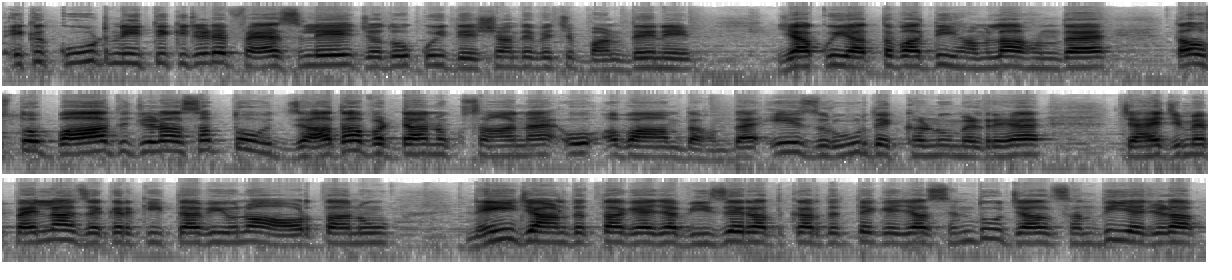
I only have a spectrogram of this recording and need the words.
ਇੱਕ ਕੂਟਨੀਤਿਕ ਜਿਹੜੇ ਫੈਸਲੇ ਜਦੋਂ ਕੋਈ ਦੇਸ਼ਾਂ ਦੇ ਵਿੱਚ ਬਣਦੇ ਨੇ ਜਾਂ ਕੋਈ ਅੱਤਵਾਦੀ ਹਮਲਾ ਹੁੰਦਾ ਹੈ, ਤਾਂ ਉਸ ਤੋਂ ਬਾਅਦ ਜਿਹੜਾ ਸਭ ਤੋਂ ਜ਼ਿਆਦਾ ਵੱਡਾ ਨੁਕਸਾਨ ਹੈ, ਉਹ ਆਵਾਮ ਦਾ ਹੁੰਦਾ ਹੈ। ਇਹ ਜ਼ਰੂਰ ਦੇਖਣ ਨੂੰ ਮਿਲ ਰਿਹਾ ਹੈ। ਚਾਹੇ ਜਿਵੇਂ ਪਹਿਲਾਂ ਜ਼ਿਕਰ ਕੀਤਾ ਵੀ ਉਹਨਾਂ ਔਰਤਾਂ ਨੂੰ ਨਹੀਂ ਜਾਣ ਦਿੱਤਾ ਗਿਆ ਜਾਂ ਵੀਜ਼ੇ ਰੱਦ ਕਰ ਦਿੱਤੇ ਗਏ ਜਾਂ ਸਿੰਧੂ ਜਲ ਸੰਧੀ ਹੈ ਜਿਹੜਾ,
